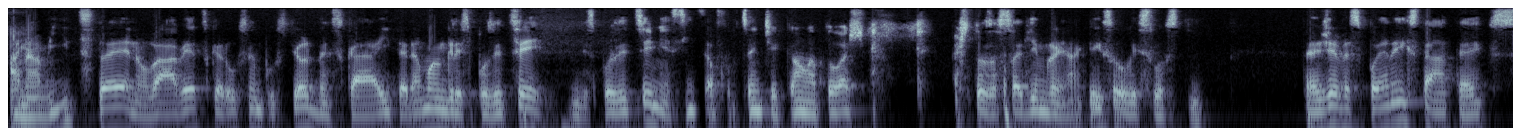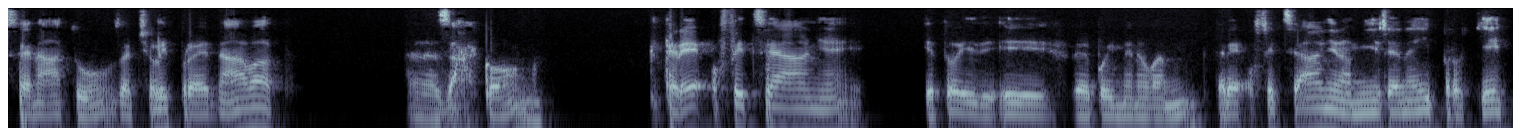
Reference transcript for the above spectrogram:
A navíc to je nová věc, kterou jsem pustil dneska, já ji teda mám k dispozici, k dispozici měsíc a furt jsem čekal na to, až, až to zasadím do nějakých souvislostí. Takže ve Spojených státech v Senátu začali projednávat e, zákon, který je oficiálně, je to i, i pojmenovaný, který je oficiálně namířený proti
